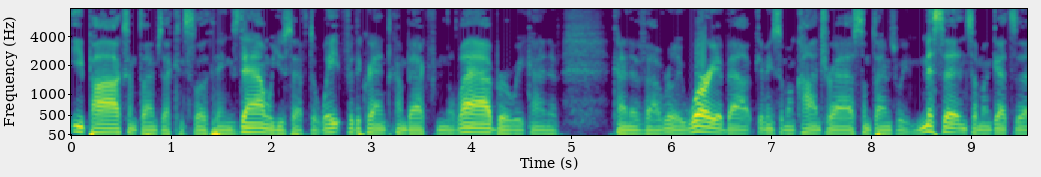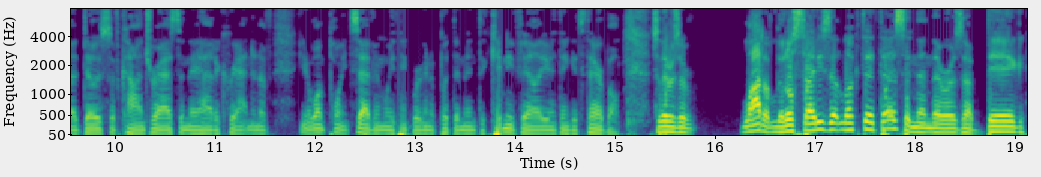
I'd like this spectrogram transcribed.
epoch, sometimes that can slow things down. We used to have to wait for the creatinine to come back from the lab or we kind of kind of uh, really worry about giving someone contrast. Sometimes we miss it and someone gets a dose of contrast and they had a creatinine of, you know, 1.7. We think we're going to put them into kidney failure and think it's terrible. So there was a lot of little studies that looked at this, and then there was a big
